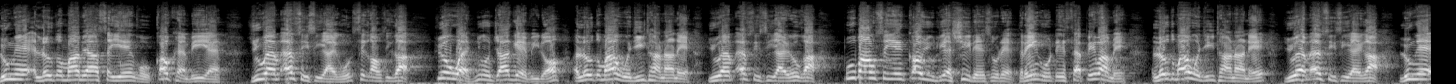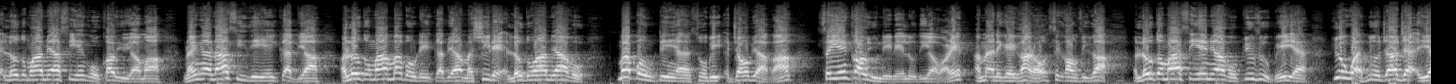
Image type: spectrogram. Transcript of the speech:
လူငယ်အလုပ်သမားများစည်ရင်းကိုကောက်ခံပေးရန် UMFCCI ကိုစစ်ကောင်စီကလျှို့ဝှက်ညွှန်ကြားခဲ့ပြီးတော့အလုပ်သမားဝန်ကြီးဌာနနဲ့ UMFCCI တို့ကပူးပေါင်းစည်ရင်းကောက်ယူလျက်ရှိတယ်ဆိုတဲ့သတင်းကိုတင်ဆက်ပေးပါမယ်အလုပ်သမားဝန်ကြီးဌာနနဲ့ UMFCCI ကလူငယ်အလုပ်သမားများစည်ရင်းကိုကောက်ယူရမှာနိုင်ငံသားစီစီရေးကပ်ပြားအလုပ်သမားမှတ်ပုံတွေကပ်ပြားမရှိတဲ့အလုပ်သမားများကို မှတ်ပုံတင်ရန်ဆိုပြီးအကြောင်းပြကစည်ရင်ကောက်ယူနေတယ်လို့သိရပါတယ်။အမှန်တကယ်ကတော့စစ်ကောင်စီကအလုသမားစည်ရင်များကိုပြုစုပေးရန်လျှို့ဝှက်ညွှန်ကြားချက်အရ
